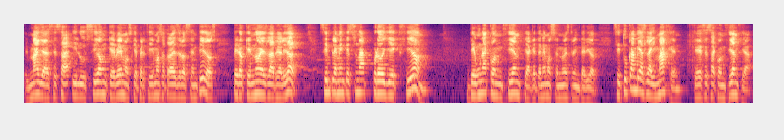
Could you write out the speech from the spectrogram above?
El Maya es esa ilusión que vemos, que percibimos a través de los sentidos, pero que no es la realidad. Simplemente es una proyección de una conciencia que tenemos en nuestro interior. Si tú cambias la imagen, que es esa conciencia,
